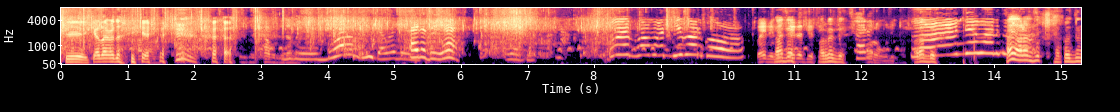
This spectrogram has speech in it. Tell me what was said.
সে কেদার মেদার সাইডে দে হ্যাঁ ওই বাবা দিবার কো দে ওর দে সাইডে ওর দে দিবার এই ওর দে ওর দিন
